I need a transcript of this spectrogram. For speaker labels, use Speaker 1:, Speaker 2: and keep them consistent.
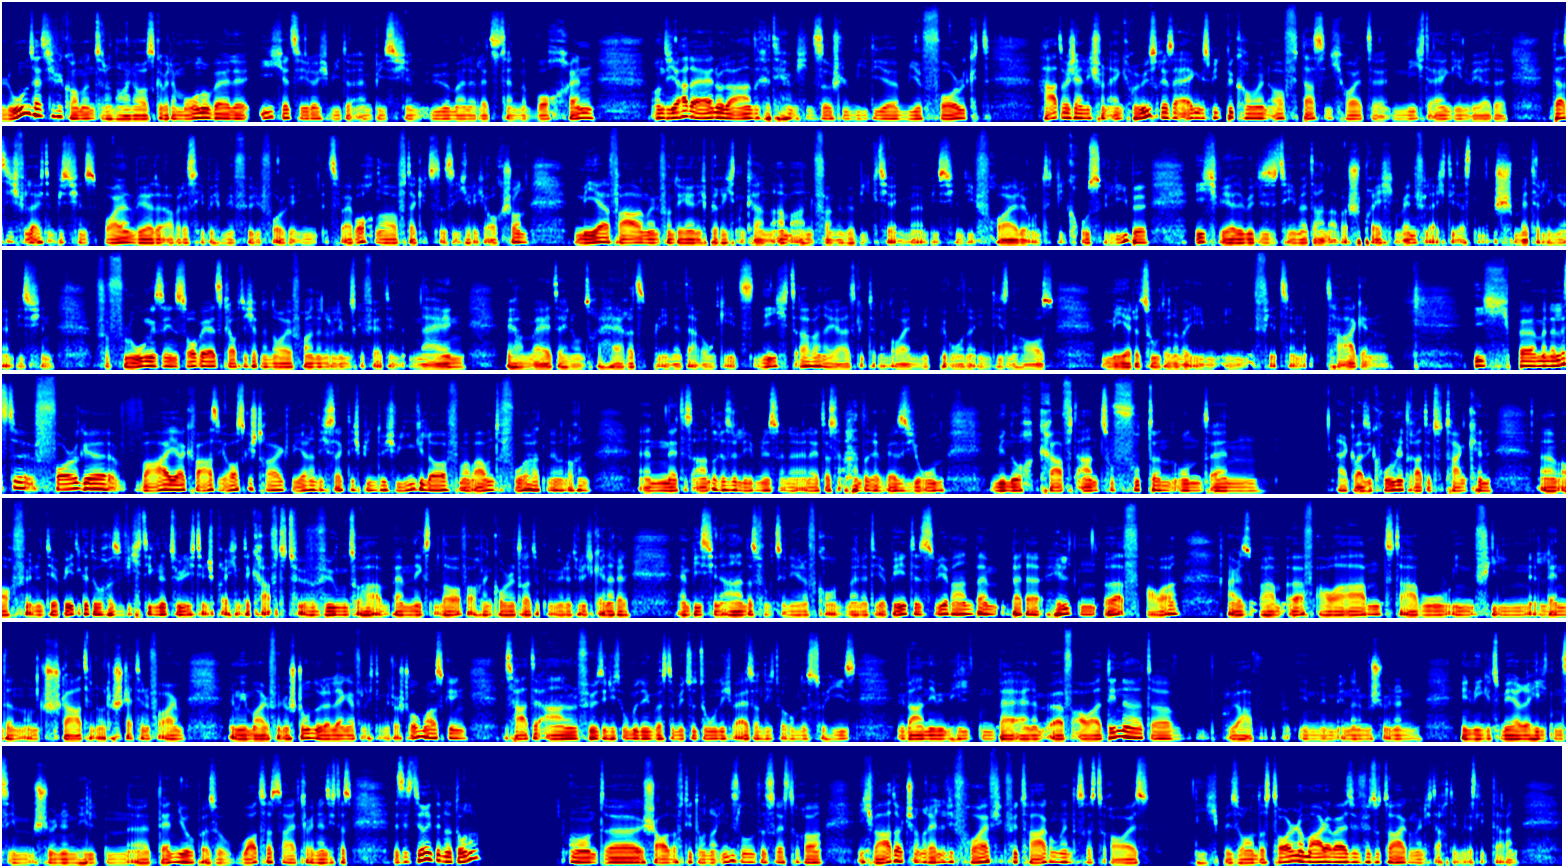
Speaker 1: Hallo und herzlich willkommen zu einer neuen Ausgabe der Monowelle. Ich erzähle euch wieder ein bisschen über meine letzten Wochen. Und ja, der ein oder andere, der mich in Social Media mir folgt, hat wahrscheinlich schon ein größeres Ereignis mitbekommen, auf das ich heute nicht eingehen werde, dass ich vielleicht ein bisschen spoilern werde, aber das hebe ich mir für die Folge in zwei Wochen auf. Da gibt es dann sicherlich auch schon mehr Erfahrungen, von denen ich berichten kann. Am Anfang überwiegt ja immer ein bisschen die Freude und die große Liebe. Ich werde über dieses Thema dann aber sprechen, wenn vielleicht die ersten Schmetterlinge ein bisschen verflogen sind. So, wer jetzt glaubt, ich habe eine neue Freundin oder Lebensgefährtin, nein, wir haben weiterhin unsere Heiratspläne, darum geht's nicht. Aber naja, es gibt eine neue neuen Mitbewohner in diesem Haus. Mehr dazu dann aber eben in 14 Tagen. Ich, bei meiner letzten Folge war ja quasi ausgestrahlt, während ich sagte, ich bin durch Wien gelaufen. Am Abend davor hatten wir noch ein, ein nettes anderes Erlebnis, eine, eine etwas andere Version, mir noch Kraft anzufuttern und ein, quasi Kohlenhydrate zu tanken. Ähm, auch für einen Diabetiker durchaus wichtig natürlich, die entsprechende Kraft zur Verfügung zu haben beim nächsten Lauf, auch wenn Kohlenhydrate bei mir natürlich generell ein bisschen anders funktionieren aufgrund meiner Diabetes. Wir waren beim, bei der Hilton Earth Hour, also am Earth Hour Abend, da wo in vielen Ländern und Staaten oder Städten vor allem irgendwie mal für eine Stunde oder länger vielleicht irgendwie der Strom ausging. Das hatte an und für sich nicht unbedingt was damit zu tun. Ich weiß auch nicht, warum das so hieß. Wir waren eben im Hilton bei einem Earth Hour Dinner, da ja, in, in, einem schönen, in Wien gibt es mehrere Hiltons, im schönen Hilton äh, Danube, also Waterside, glaube ich, nennt sich das. Das ist direkt in der Donau und äh, schaut auf die Donauinsel, das Restaurant. Ich war dort schon relativ häufig für Tagungen. Das Restaurant ist nicht besonders toll normalerweise für so Tagungen. Ich dachte mir, das liegt daran,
